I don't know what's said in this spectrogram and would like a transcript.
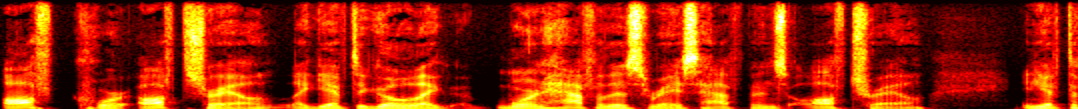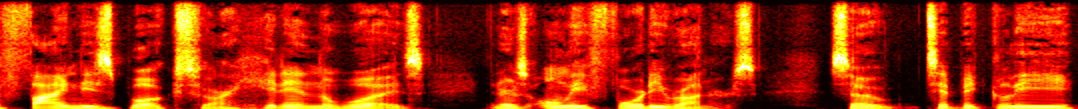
off court off trail. Like you have to go like more than half of this race happens off trail. And you have to find these books who are hidden in the woods, and there's only 40 runners. So typically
